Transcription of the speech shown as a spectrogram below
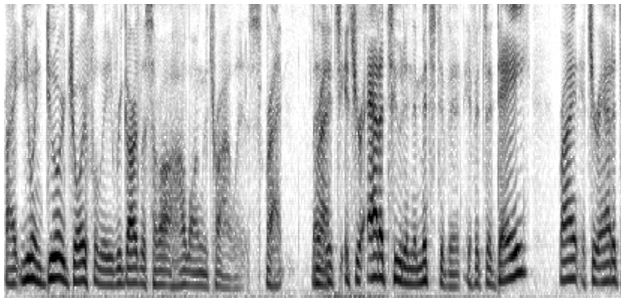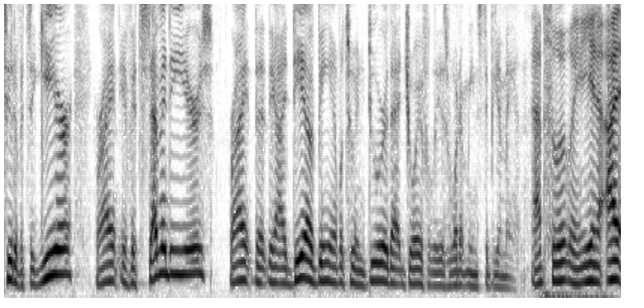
right, you endure joyfully regardless of how, how long the trial is. Right. That Right. It's it's your attitude in the midst of it. If it's a day, right? It's your attitude. If it's a year, right? If it's 70 years, right? The the idea of being able to endure that joyfully is what it means to be a man. Absolutely. You know, I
